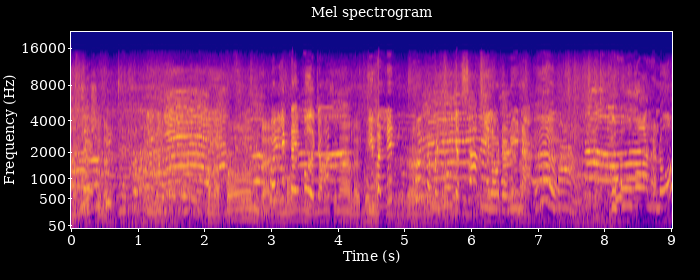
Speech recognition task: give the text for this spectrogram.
chẳng có sự đời. Còn nó có tại là món sinh ra là cũng một cái mà vô chặt sát gì lâu rồi đi nè cô ngon hả nó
